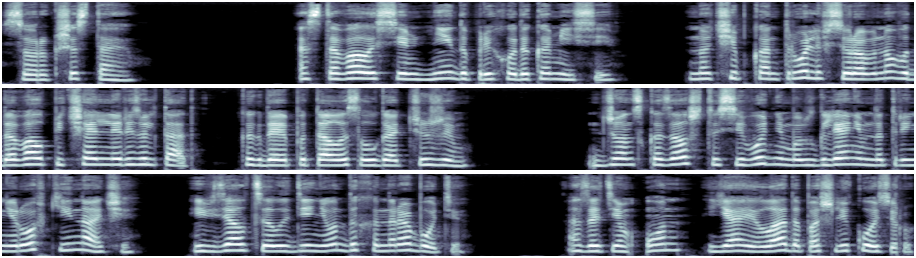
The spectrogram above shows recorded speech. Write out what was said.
46. Оставалось семь дней до прихода комиссии, но чип контроля все равно выдавал печальный результат, когда я пыталась лгать чужим. Джон сказал, что сегодня мы взглянем на тренировки иначе, и взял целый день отдыха на работе. А затем он, я и Лада пошли к озеру.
